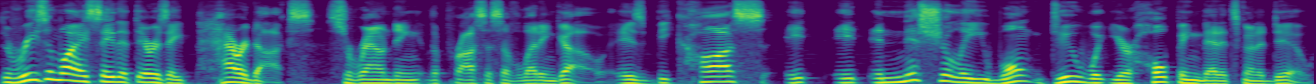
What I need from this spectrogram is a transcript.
The reason why I say that there is a paradox surrounding the process of letting go is because it, it initially won't do what you're hoping that it's going to do.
